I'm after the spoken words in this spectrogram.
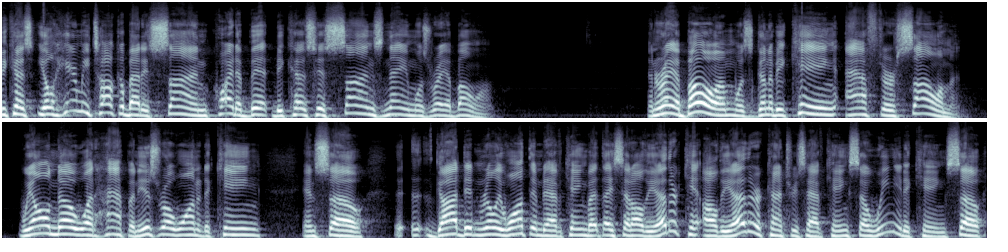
Because you'll hear me talk about his son quite a bit because his son's name was Rehoboam. And Rehoboam was going to be king after Solomon. We all know what happened. Israel wanted a king, and so uh, God didn't really want them to have a king, but they said all the other all the other countries have kings, so we need a king. So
